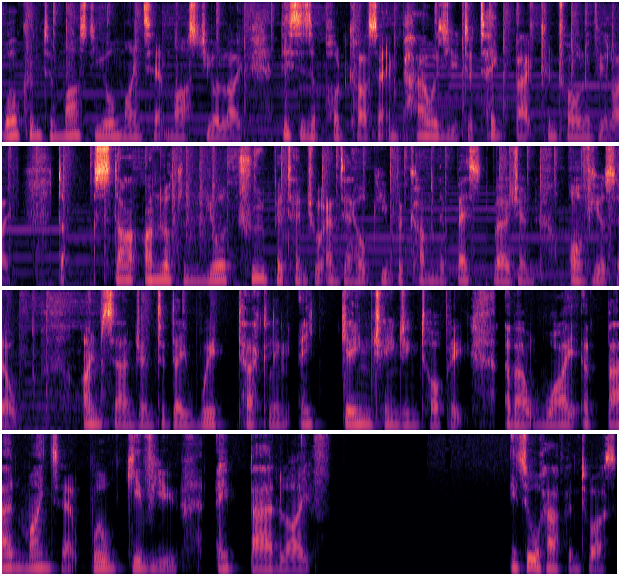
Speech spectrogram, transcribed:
Welcome to Master Your Mindset, Master Your Life. This is a podcast that empowers you to take back control of your life, to start unlocking your true potential, and to help you become the best version of yourself. I'm Sandra, and today we're tackling a game changing topic about why a bad mindset will give you a bad life. It's all happened to us.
